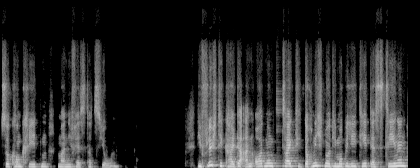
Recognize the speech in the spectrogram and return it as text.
zur konkreten Manifestation. Die Flüchtigkeit der Anordnung zeigt doch nicht nur die Mobilität der Szenen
